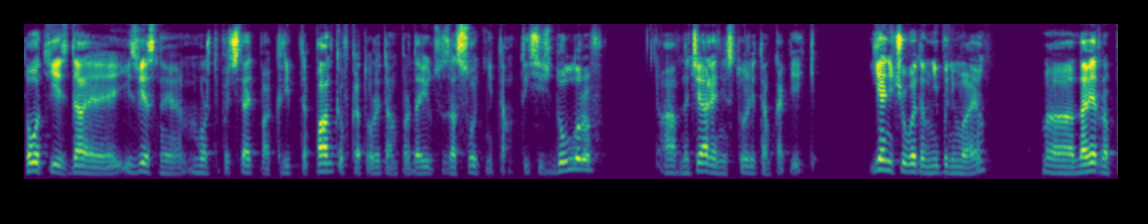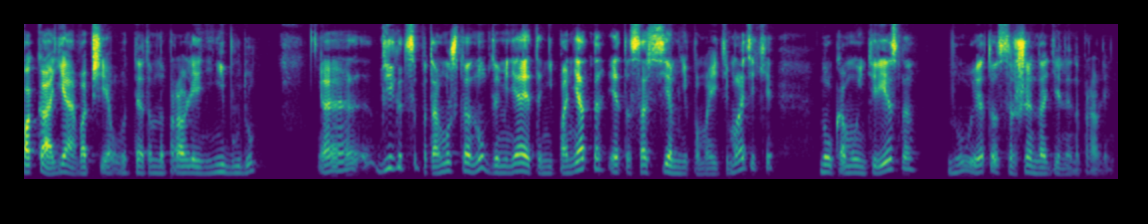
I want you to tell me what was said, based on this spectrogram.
Ну вот есть, да, э, известные, можете почитать по криптопанков, которые там продаются за сотни там, тысяч долларов, а вначале они стоили там копейки. Я ничего в этом не понимаю. Наверное, пока я вообще вот на этом направлении не буду двигаться, потому что, ну, для меня это непонятно, это совсем не по моей тематике. Но кому интересно, ну, это совершенно отдельное направление.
